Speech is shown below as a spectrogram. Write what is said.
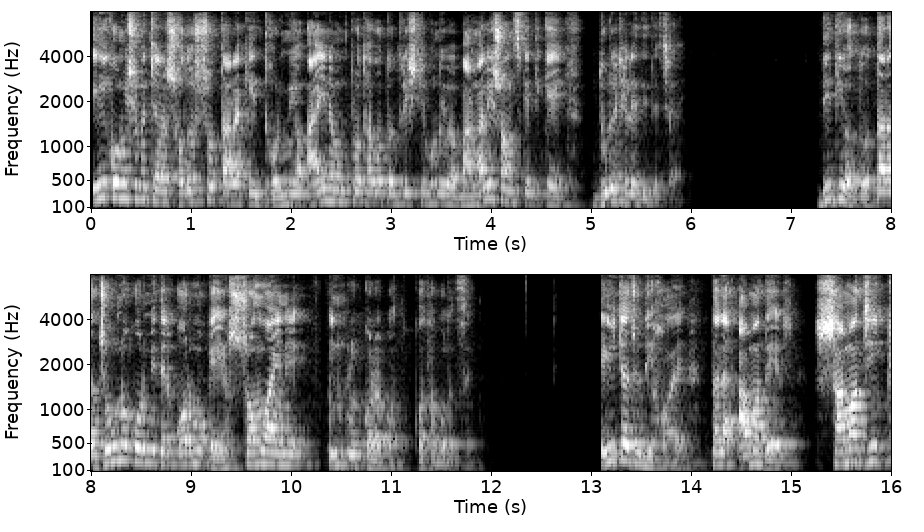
এই কমিশনের যারা সদস্য, তারা কি ধর্মীয় আইন এবং প্রথাগত দৃষ্টিভঙ্গি বা বাঙালি সংস্কৃতিকে দূরে ঠেলে দিতে চায়? দ্বিতীয়ত, তারা যৌনকর্মীদের কর্মকে শ্রম আইনে ইনক্লুড করার কথা বলেছে। এইটা যদি হয়, তাহলে আমাদের সামাজিক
